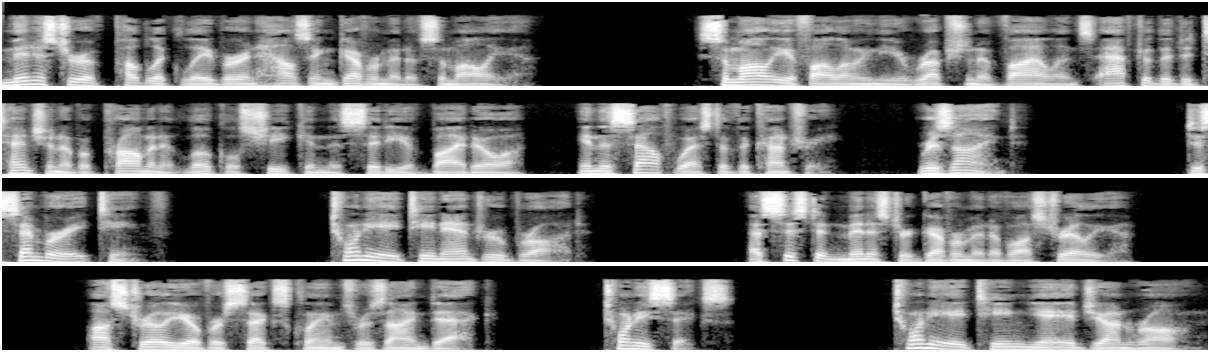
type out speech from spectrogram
Minister of Public Labor and Housing Government of Somalia. Somalia following the eruption of violence after the detention of a prominent local sheikh in the city of Baidoa, in the southwest of the country. Resigned. December 18. 2018 Andrew Broad. Assistant Minister Government of Australia. Australia over sex claims resigned DEC. 26. 2018 Ye Jun Rong.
